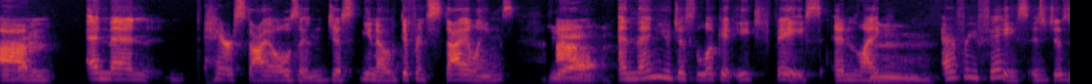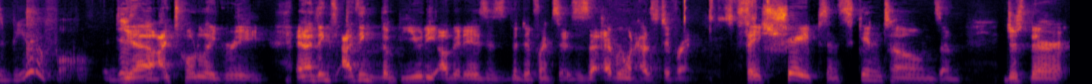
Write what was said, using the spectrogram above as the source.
um Right. And then hairstyles and just you know different stylings. Yeah. um, and then you just look at each face and like Mm. every face is just beautiful. Just yeah you- i totally agree. And i think i think the beauty of it is is the differences is that everyone has different face shapes and skin tones and just their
